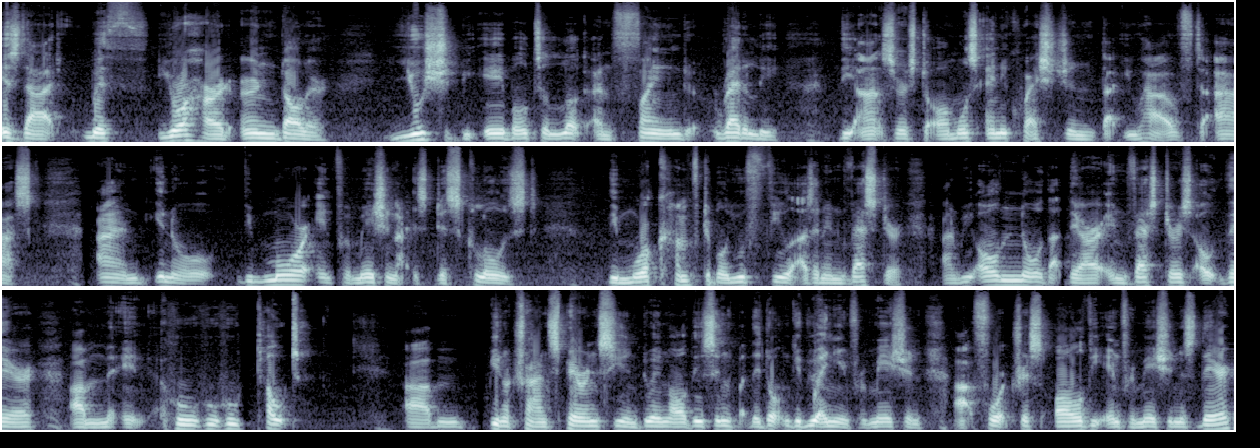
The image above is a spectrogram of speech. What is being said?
is that with your hard earned dollar, you should be able to look and find readily the answers to almost any question that you have to ask. And, you know, the more information that is disclosed, the more comfortable you feel as an investor. And we all know that there are investors out there um, in, who, who, who tout um, you know, transparency and doing all these things, but they don't give you any information. At Fortress, all the information is there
